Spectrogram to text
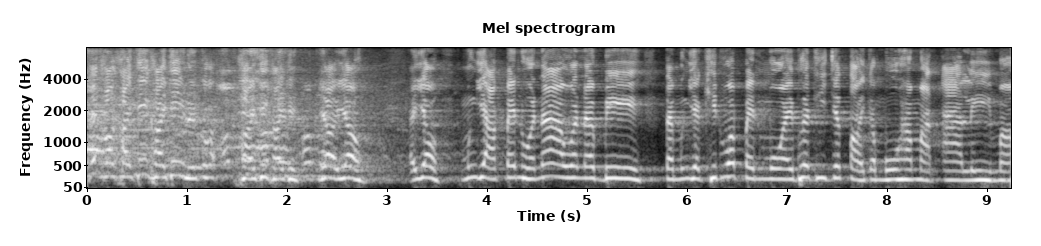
ให้ขอคอยที่คอยที่หรือก็คอยที่คอยที่โยโยไอ้โยมึงอยากเป็นหัวหน้าวานาบี แต่มึงอย่าคิดว่าเป็นมวยเพื่อที่จะต่อยกับมูฮัมหมัดอาลีมา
